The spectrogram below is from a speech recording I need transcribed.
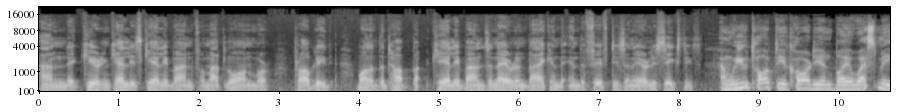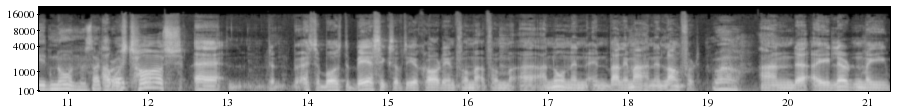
And uh, Kieran Kelly's Céilí band from Athlone were probably one of the top céilí bands in Ireland back in the, in the 50s and early 60s. And were you taught the accordion by a Westmeath nun? Is that I correct? was taught, uh, I suppose, the basics of the accordion from from uh, a nun in, in Ballymahon in Longford, Wow. and uh, I learned my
